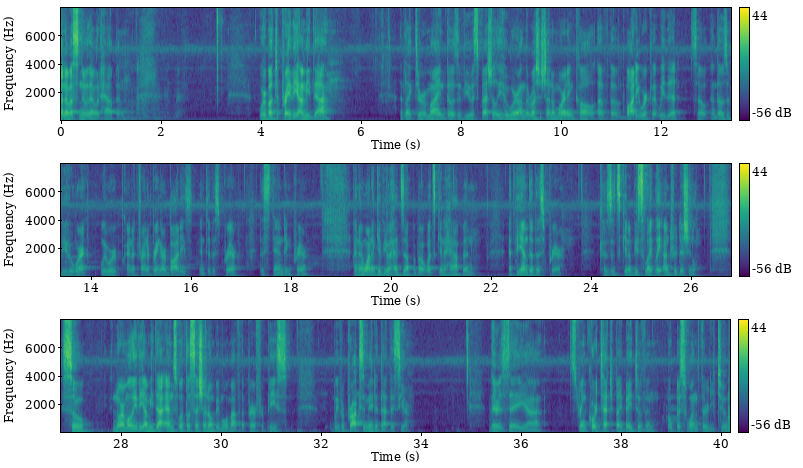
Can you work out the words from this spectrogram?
None of us knew that would happen. We're about to pray the Amidah. I'd like to remind those of you, especially who were on the Rosh Hashanah morning call, of the body work that we did. So, and those of you who weren't, we were kind of trying to bring our bodies into this prayer, this standing prayer. And I want to give you a heads up about what's going to happen at the end of this prayer, because it's going to be slightly untraditional. So, normally the Amidah ends with Oseh Shalom Bimromav, the prayer for peace. We've approximated that this year. There's a uh, string quartet by Beethoven, Opus 132,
